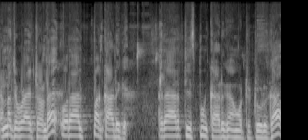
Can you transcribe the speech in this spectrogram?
എണ്ണ ചൂടായിട്ടുണ്ട്. ഒരല്പം കടുക്. ഒരു അര ടീസ്പൂൺ കടുക് അങ്ങോട്ട് ഇട്ട് കൊടുക്കാം.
